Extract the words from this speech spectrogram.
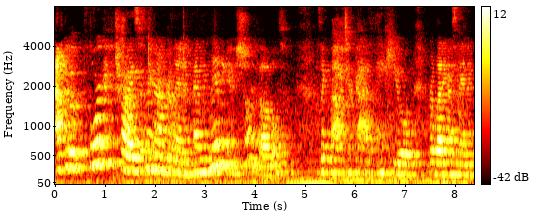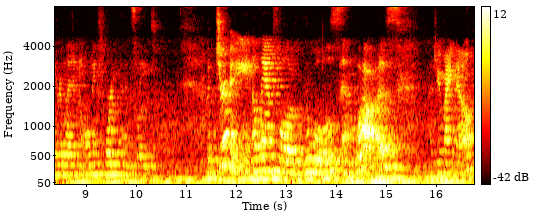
After four tries circling around Berlin and finally landing in Schönefeld, I was like, oh dear God, thank you for letting us land in Berlin only 40 minutes late. But Germany, a land full of rules and laws, as you might know,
